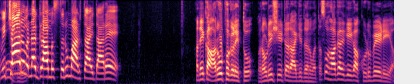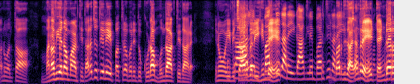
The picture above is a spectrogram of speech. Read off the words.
ವಿಚಾರವನ್ನ ಗ್ರಾಮಸ್ಥರು ಮಾಡ್ತಾ ಇದ್ದಾರೆ. ಅನೇಕ ಆರೋಪಗಳಿತ್ತು, ರೌಡಿ ಶೀಟರ್ ಆಗಿದ್ದ ಅನ್ನುವಂಥ ಸೊ ಹಾಗಾಗಿ ಈಗ ಕೊಡಬೇಡಿ ಅನ್ನುವಂಥ ಮನವಿಯನ್ನ ಮಾಡ್ತಿದ್ದಾರೆ. ಜೊತೆಯಲ್ಲಿ ಪತ್ರ ಬರೆದು ಕೂಡ ಮುಂದಾಗ್ತಿದ್ದಾರೆ. ಇನ್ನು ಈ ವಿಚಾರದಲ್ಲಿ ಹಿಂದೆ ಬರ್ದಿದ್ದಾರೆ ಈಗಾಗಲೇ ಬರ್ದಿದ್ದಾರೆ ಅಂದ್ರೆ ಟೆಂಡರ್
